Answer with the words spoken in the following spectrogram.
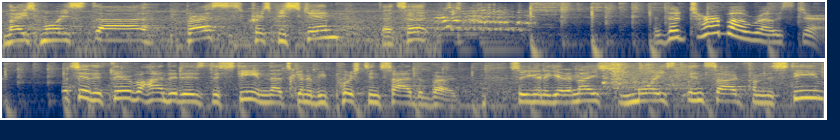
Nice moist uh, breasts, crispy skin. That's it. The Turbo Roaster. Let's say the theory behind it is the steam that's going to be pushed inside the bird. So you're going to get a nice moist inside from the steam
